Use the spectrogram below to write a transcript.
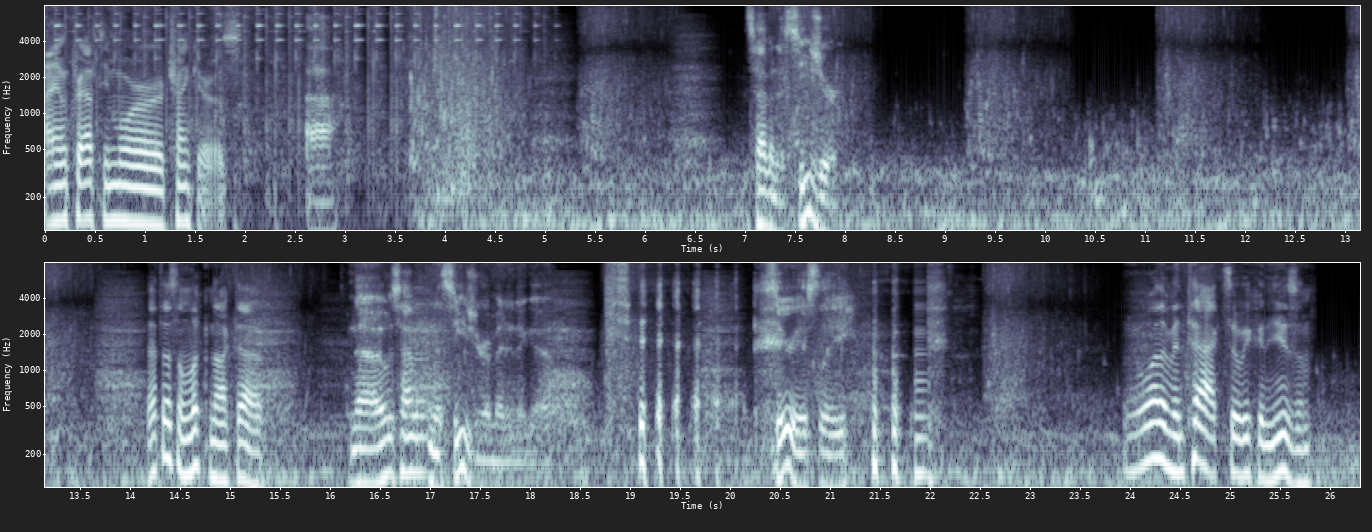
I am crafting more trank arrows. Ah. It's having a seizure. That doesn't look knocked out. No, it was having a seizure a minute ago. Seriously. We want them intact so we can use them.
